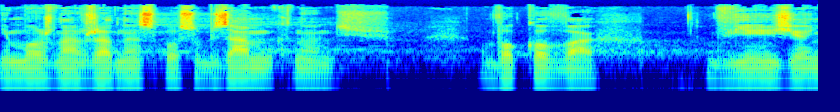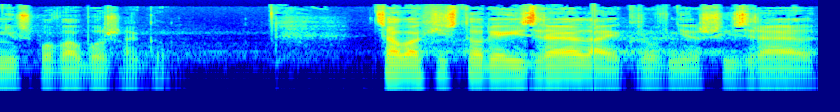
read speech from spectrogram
Nie można w żaden sposób zamknąć w okowach w więzieniu Słowa Bożego. Cała historia Izraela, jak również Izrael,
